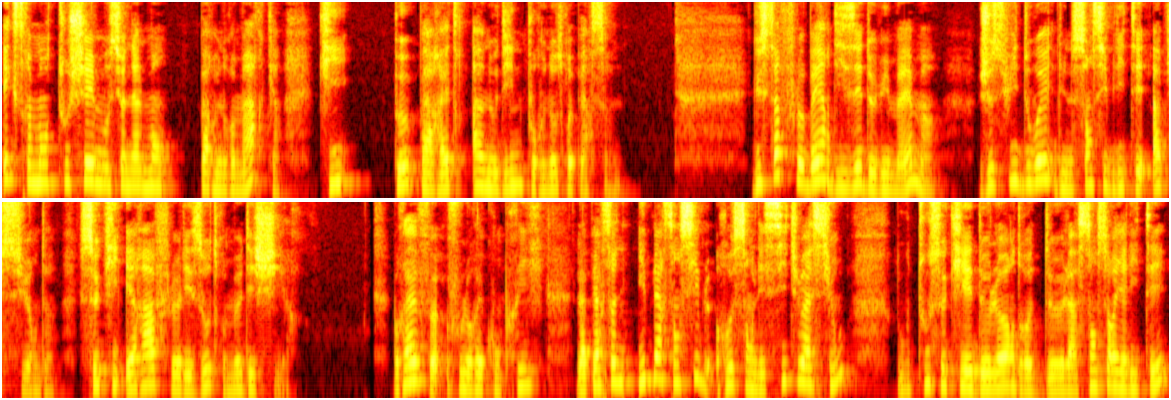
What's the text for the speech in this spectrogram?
extrêmement touchée émotionnellement par une remarque qui peut paraître anodine pour une autre personne. Gustave Flaubert disait de lui-même Je suis doué d'une sensibilité absurde, ce qui érafle les autres me déchire. Bref, vous l'aurez compris, la personne hypersensible ressent les situations, ou tout ce qui est de l'ordre de la sensorialité,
